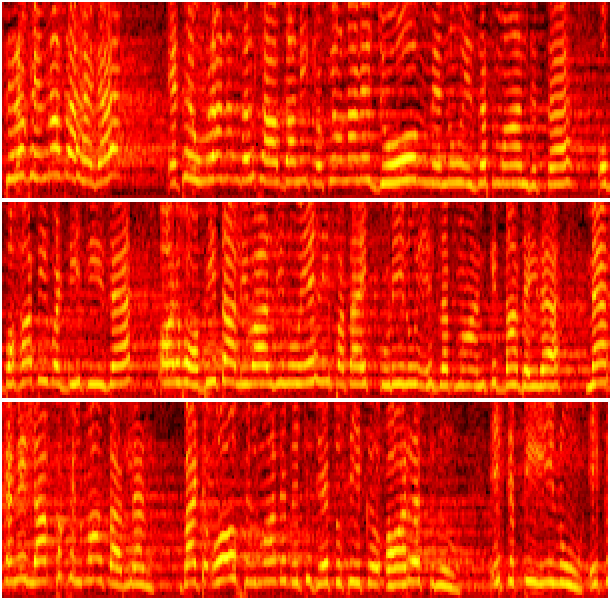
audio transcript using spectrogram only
ਸਿਰਫ ਇਹਨਾਂ ਦਾ ਹੈਗਾ ਇੱਥੇ ਉਮਰਾ ਨੰਗਲ ਸਾਹਿਬ ਦਾ ਨਹੀਂ, ਕਿਉਂਕਿ ਉਹਨਾਂ ਨੇ ਜੋ ਮੈਨੂੰ ਇੱਜ਼ਤ ਮਾਨ ਦਿੱਤਾ ਹੈ, ਉਹ ਬਹੁਤ ਹੀ ਵੱਡੀ ਚੀਜ਼ ਹੈ। ਔਰ ਹੌਬੀ ਧਾਲੀਵਾਲ ਜੀ ਨੂੰ ਇਹ ਨਹੀਂ ਪਤਾ ਇੱਕ ਕੁੜੀ ਨੂੰ ਇੱਜ਼ਤ ਮਾਨ ਕਿੱਦਾਂ ਦੇਈਦਾ ਮੈਂ ਕਹਿੰਦੀ, ਲੱਖ ਫਿਲਮਾਂ ਕਰ ਲੈਣ ਬਟ ਉਹ ਫਿਲਮਾਂ ਦੇ ਵਿੱਚ ਜੇ ਤੁਸੀਂ ਇੱਕ ਔਰਤ ਨੂੰ, ਇੱਕ ਧੀ ਨੂੰ, ਇੱਕ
